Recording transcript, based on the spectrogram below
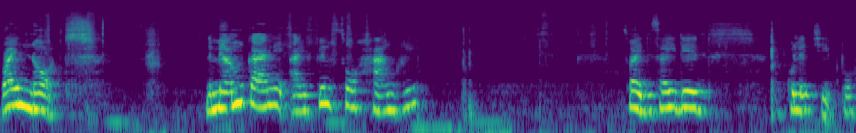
why not? I feel so hungry. So i decided kule chipo.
